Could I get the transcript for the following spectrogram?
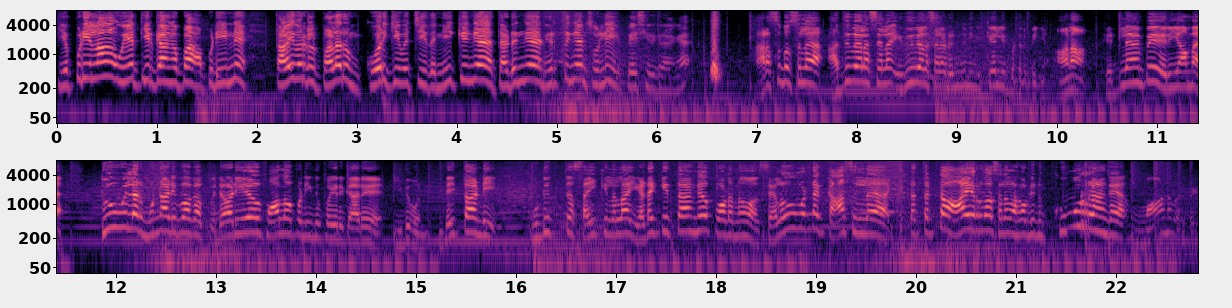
எப்படியெல்லாம் உயர்த்தியிருக்காங்கப்பா அப்படின்னு தலைவர்கள் பலரும் கோரிக்கை வச்சு இதை நீக்குங்க தடுங்க நிறுத்துங்கன்னு சொல்லி பேசியிருக்கிறாங்க. அரசு பஸ்ல அது வேலை செய்யல இது வேலை செய்யல அப்படின்னு நீங்க கேள்விப்பட்டிருப்பீங்க. ஆனா ஹெட்லாம்பே எரியாம டூ வீலர் முன்னாடி போக பின்னாடியே ஃபாலோ பண்ணிட்டு போயிருக்காரு. இது ஒண்ணு. இதை தாண்டி கொடுத்த சைக்கிள் எல்லாம் இடைக்குத்தாங்க போடணும். செலவு பண்ண காசு இல்ல. கிட்டத்தட்ட ஆயிரம் ரூபாய் செலவாகும் அப்படின்னு குமுறாங்க மாணவர்கள்.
